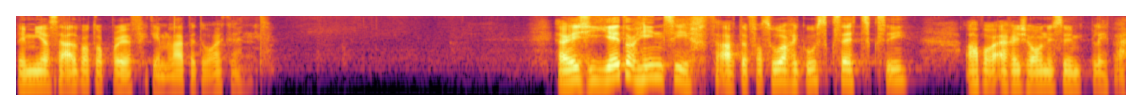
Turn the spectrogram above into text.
wenn wir selber durch Prüfung im Leben durchgehen. Er ist in jeder Hinsicht auf der Versuchung ausgesetzt gewesen, aber er ist ohne Sünde geblieben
